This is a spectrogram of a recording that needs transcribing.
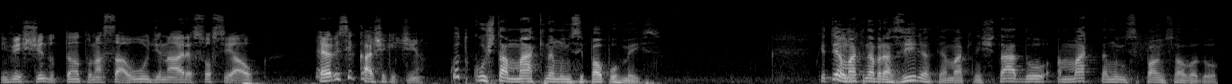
investindo tanto na saúde, na área social, era esse caixa que tinha. Quanto custa a máquina municipal por mês? Porque tem a máquina Brasília, tem a máquina Estado, a máquina municipal em Salvador.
